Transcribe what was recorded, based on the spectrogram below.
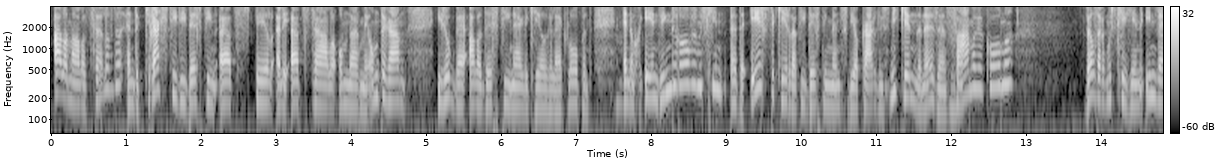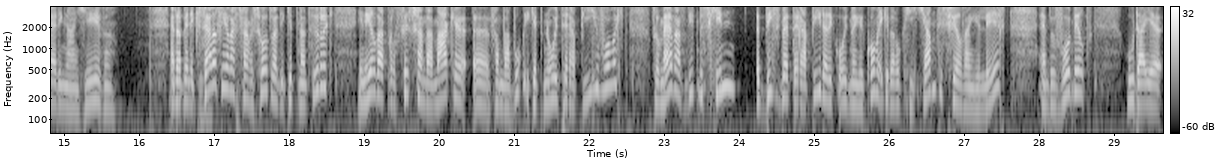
allemaal hetzelfde. En de kracht die die dertien uitstralen om daarmee om te gaan, is ook bij alle dertien eigenlijk heel gelijklopend. En nog één ding erover misschien. Eh, de eerste keer dat die dertien mensen die elkaar dus niet kenden, hè, zijn samengekomen, wel, daar moest je geen inleiding aan geven. En daar ben ik zelf heel erg van verschoten, want ik heb natuurlijk in heel dat proces van dat maken uh, van dat boek, ik heb nooit therapie gevolgd. Voor mij was dit misschien het dichtst bij therapie dat ik ooit ben gekomen. Ik heb er ook gigantisch veel van geleerd. En bijvoorbeeld hoe dat je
